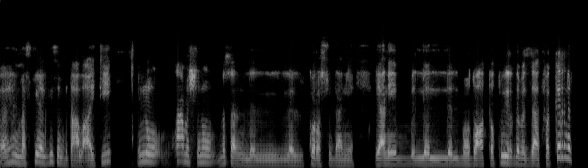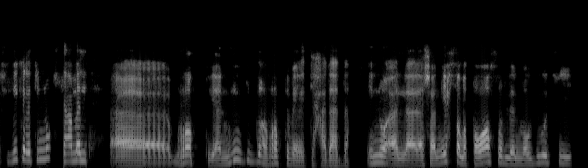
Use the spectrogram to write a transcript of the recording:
إحنا ماسكين القسم بتاع ال IT. إنه نعمل شنو مثلا لل- للكرة السودانية؟ يعني للموضوع التطوير ده بالذات. فكرنا في فكرة إنه نعمل آه ربط يعني مهم جدا الربط بين الاتحادات ده. إنه عشان يحصل التواصل للموجود في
